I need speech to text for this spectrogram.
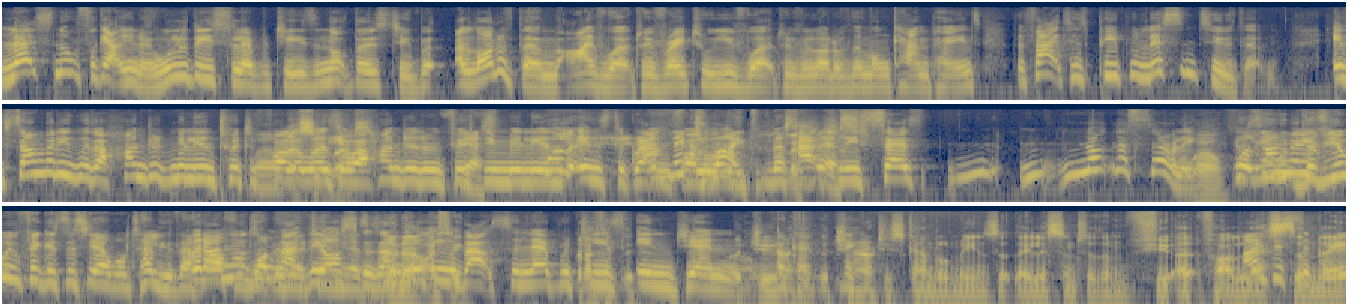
let's not forget, you know, all of these celebrities, and not those two, but a lot of them I've worked with. Rachel, you've worked with a lot of them on campaigns. The fact is people listen to them. If somebody with 100 million Twitter well, followers or 150 yes. million well, Instagram followers right, actually says not necessarily. Well, well somebody... the viewing figures this year will tell you that. But I'm not talking about the Oscars. I'm no, no, talking think, about celebrities the, in general. But June, okay. I think the charity Nick. scandal means that they listen to them few, uh, far less than they,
